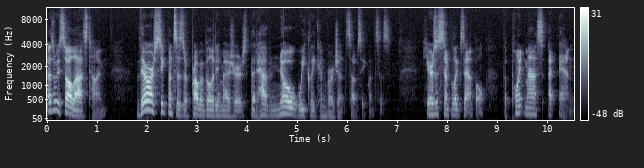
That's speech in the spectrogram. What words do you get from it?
As we saw last time, there are sequences of probability measures that have no weakly convergent subsequences. Here's a simple example, the point mass at n.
